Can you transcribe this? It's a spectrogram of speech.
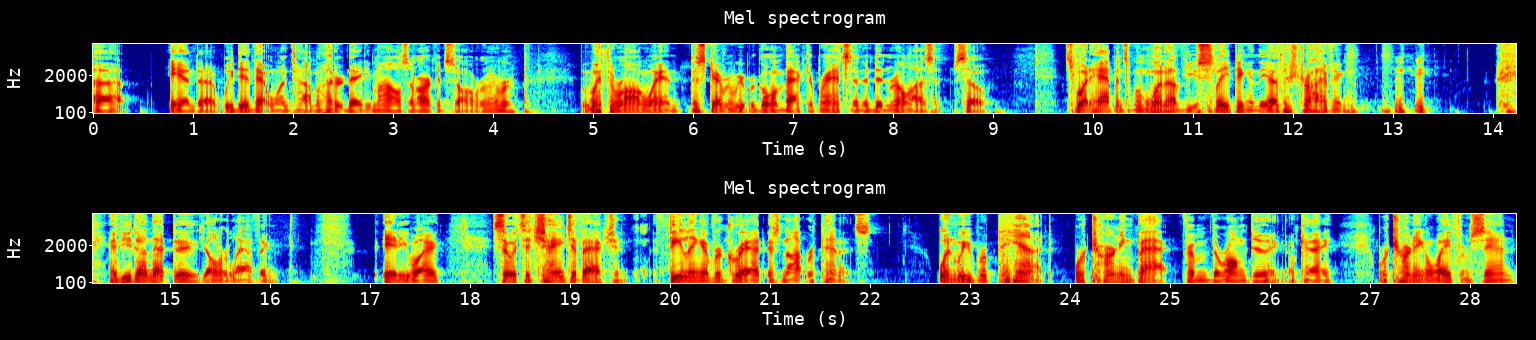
Uh, and uh, we did that one time, 180 miles in Arkansas. Remember? we went the wrong way and discovered we were going back to Branson and didn't realize it. So it's what happens when one of you is sleeping and the other's driving. Have you done that too? Y'all are laughing. Anyway, so it's a change of action. Feeling of regret is not repentance. When we repent, we're turning back from the wrongdoing, okay? We're turning away from sin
